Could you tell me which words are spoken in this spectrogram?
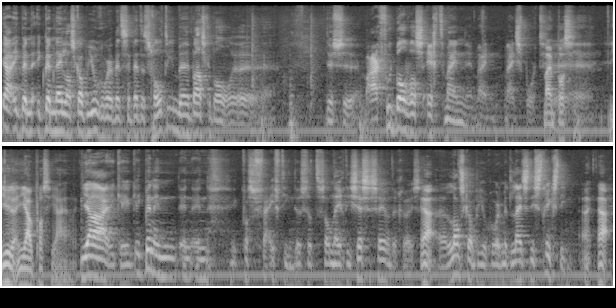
ja, ik ben, ik ben Nederlands kampioen geworden met, met het schoolteam basketbal. dus, maar voetbal was echt mijn, mijn, mijn sport. Mijn passie. Eh, Jullie, jouw passie eigenlijk. ja, ik, ik, ik ben in, in, in, ik was 15, dus dat is al 1976 geweest. Ja. Eh, landskampioen geworden met het Leids districtsteam. Eh, ja,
